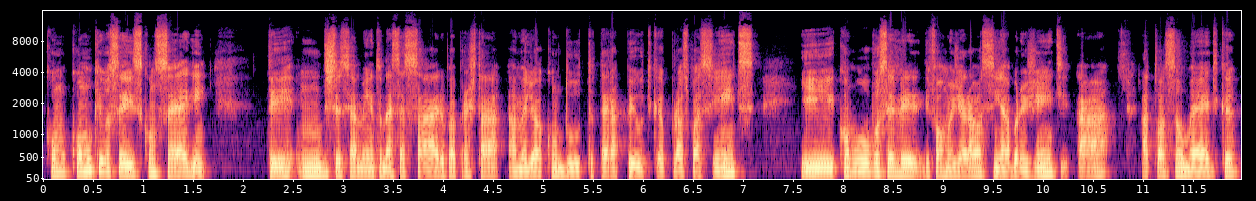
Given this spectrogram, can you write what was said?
como, como que vocês conseguem ter um distanciamento necessário para prestar a melhor conduta terapêutica para os pacientes e como você vê de forma geral, assim, abrangente, a atuação médica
